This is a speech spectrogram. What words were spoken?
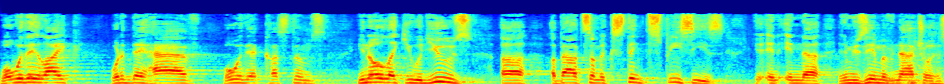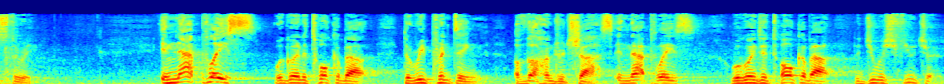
what were they like? What did they have? What were their customs? You know, like you would use uh, about some extinct species in, in, uh, in a museum of natural history. In that place, we're going to talk about the reprinting of the hundred shas. In that place, we're going to talk about the Jewish future.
